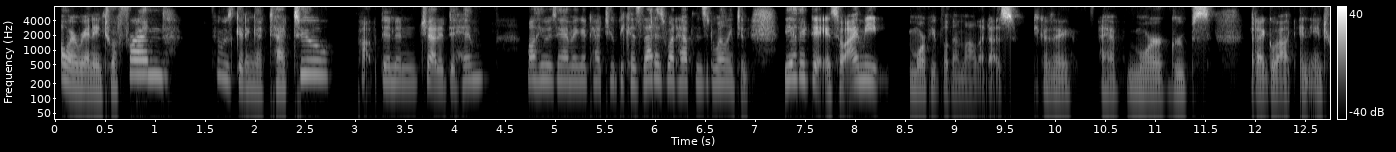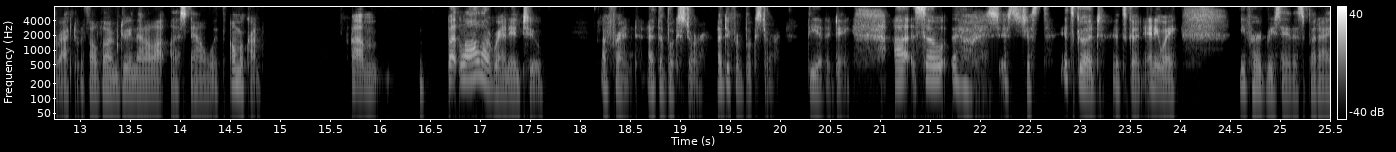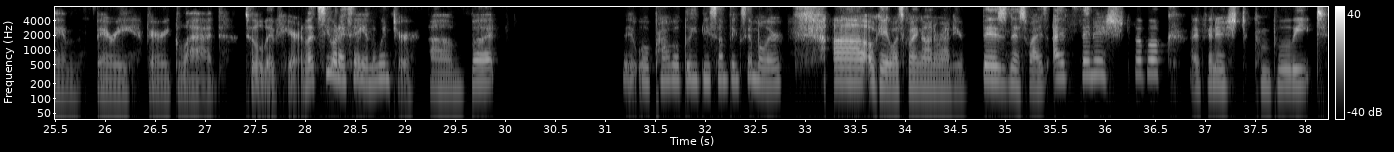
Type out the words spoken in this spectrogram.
oh, I ran into a friend who was getting a tattoo, popped in and chatted to him while he was having a tattoo because that is what happens in Wellington. The other day, so I meet more people than Lala does because I, I have more groups that I go out and interact with, although I'm doing that a lot less now with Omicron. Um, but Lala ran into a friend at the bookstore, a different bookstore the other day. Uh, so it's just, it's good. It's good. Anyway, you've heard me say this, but I am very, very glad to live here. Let's see what I say in the winter. Um, but it will probably be something similar. Uh, okay, what's going on around here business wise? I finished the book. I finished complete.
